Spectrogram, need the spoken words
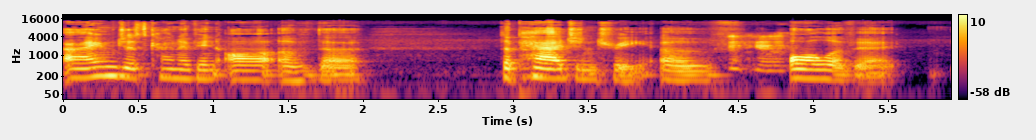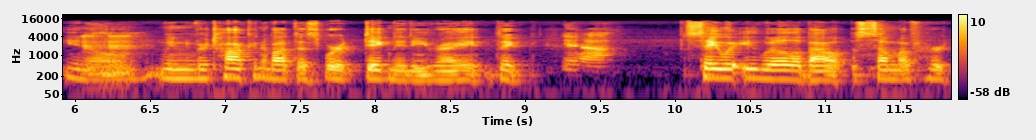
i'm just kind of in awe of the the pageantry of Mm-hmm. all of it you know mm-hmm. when we're talking about this word dignity right? Like Yeah. say what you will about some of her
